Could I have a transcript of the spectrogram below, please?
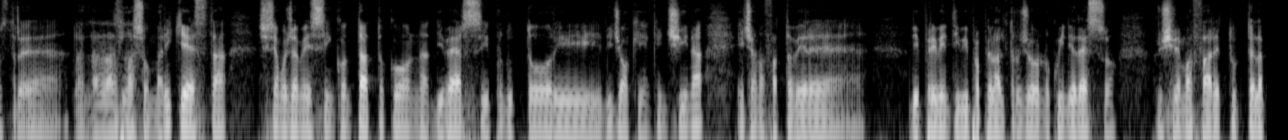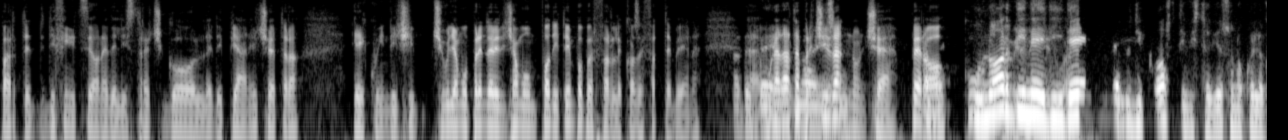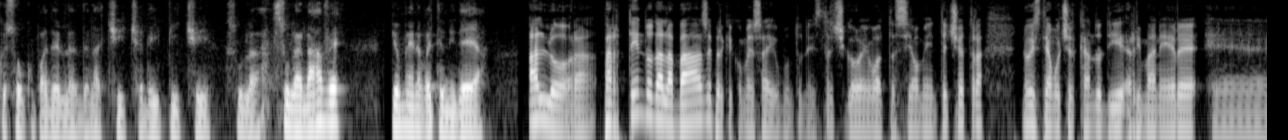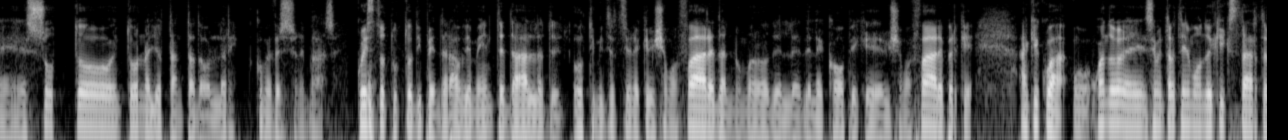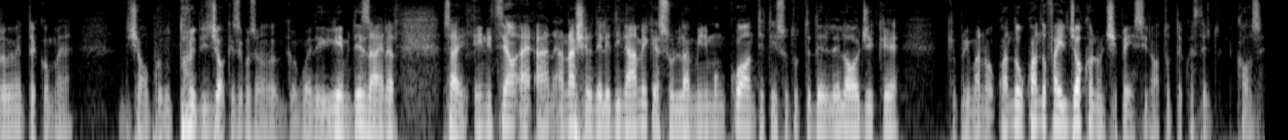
la, la- la somma richiesta. Ci siamo già messi in contatto con diversi produttori di giochi anche in Cina e ci hanno fatto avere dei preventivi proprio l'altro giorno, quindi adesso riusciremo a fare tutta la parte di definizione degli stretch goal, e dei piani, eccetera, e quindi ci, ci vogliamo prendere diciamo un po' di tempo per fare le cose fatte bene. Eh, bene, una data precisa non c'è, però Vabbè. Q1 Un ordine di 2022. idee a livello di costi, visto che io sono quello che si occupa del- della ciccia dei PC sulla, sulla nave, più o meno avete un'idea. Allora, partendo dalla base, perché come sai appunto negli stretch goal ogni volta si aumenta eccetera, noi stiamo cercando di rimanere eh, sotto intorno agli 80 dollari come versione base. Questo tutto dipenderà ovviamente dall'ottimizzazione che riusciamo a fare, dal numero delle, delle copie che riusciamo a fare, perché anche qua, quando eh, siamo entrati nel mondo del Kickstarter, ovviamente come diciamo produttori di giochi, se possiamo, come dei game designer, sai, iniziamo a, a- nascere delle dinamiche sulla minimum quantity, su tutte delle logiche che prima no, quando, quando fai il gioco non ci pensi no, a tutte queste cose.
